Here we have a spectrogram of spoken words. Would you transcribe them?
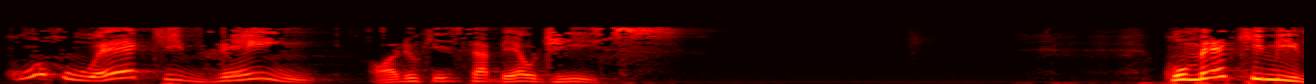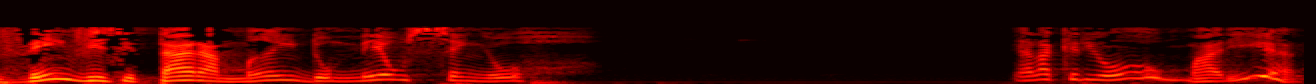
Como é que vem, olha o que Isabel diz. Como é que me vem visitar a mãe do meu Senhor? Ela criou Maria.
